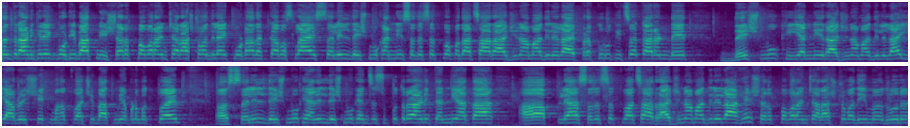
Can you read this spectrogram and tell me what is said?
नंतर आणखीन एक मोठी बातमी. शरद पवारांच्या राष्ट्रवादीला एक मोठा धक्का बसला आहे सलील देशमुखांनी सदस्यत्व पदाचा राजीनामा दिलेला आहे. प्रकृतीचं कारण देत देशमुख यांनी राजीनामा दिलेला आहे. यावेळेस एक महत्वाची बातमी आपण बघतोय. सलील देशमुख हे अनिल देशमुख यांचे सुपुत्र आणि त्यांनी आता आपल्या सदस्यत्वाचा राजीनामा दिलेला आहे. शरद पवारांच्या राष्ट्रवादीमधून.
